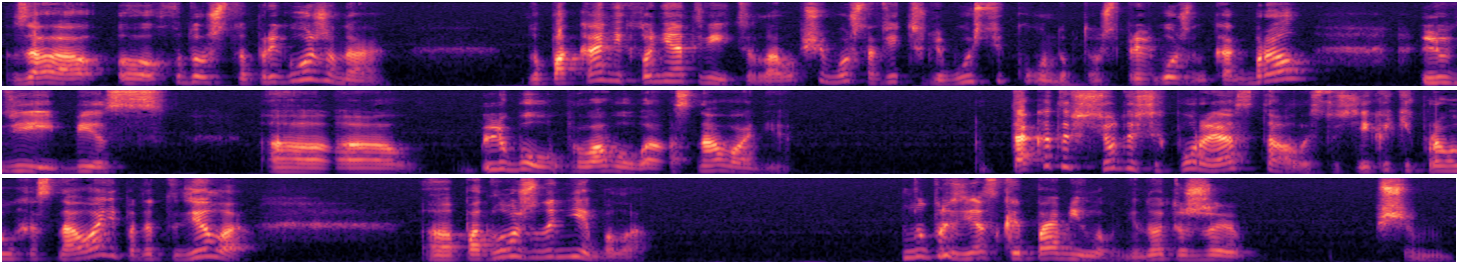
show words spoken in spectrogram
за э, художество Пригожина, но пока никто не ответил. А вообще может ответить в любую секунду, потому что Пригожин как брал людей без э, любого правового основания, так это все до сих пор и осталось. То есть никаких правовых оснований под это дело подложено не было. Ну, президентское помилование, но это же, в общем,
